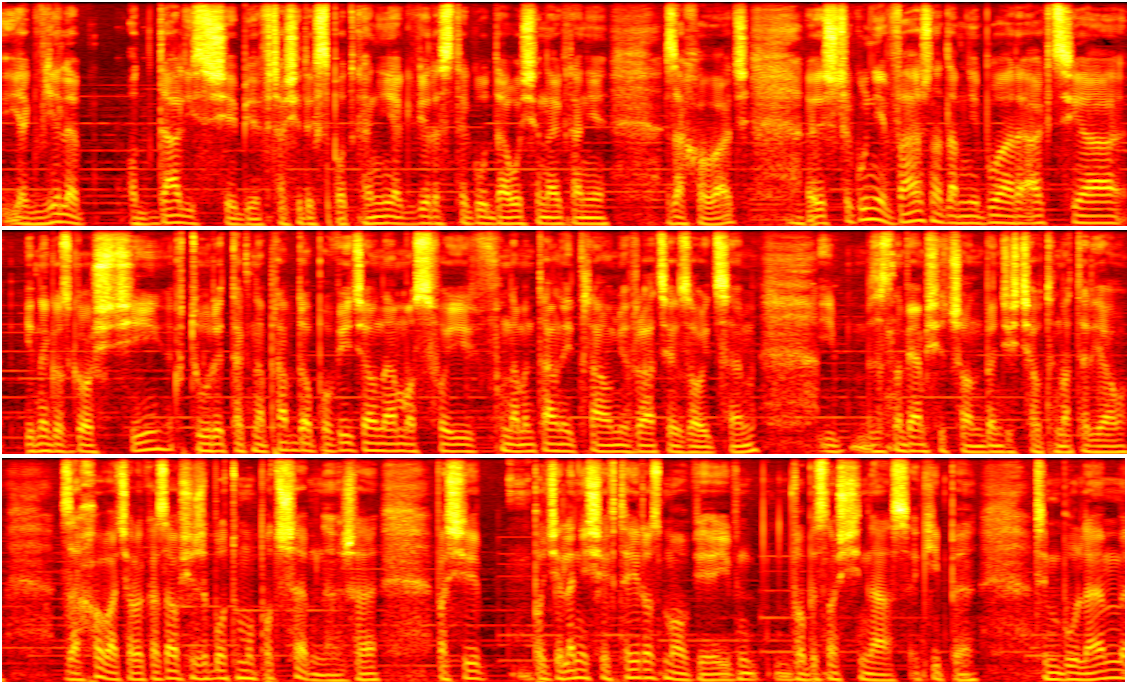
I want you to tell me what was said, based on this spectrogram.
jak wiele oddali z siebie w czasie tych spotkań i jak wiele z tego udało się na ekranie zachować. E, szczególnie ważna dla mnie była reakcja jednego z gości, który tak naprawdę opowiedział nam o swojej fundamentalnej traumie w relacjach z ojcem i zastanawiałem się, czy on będzie chciał ten materiał zachować, ale okazało się, że było to mu potrzebne, że właściwie podzielenie się w tej rozmowie i w, w obecności nas, ekipy, tym bólem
